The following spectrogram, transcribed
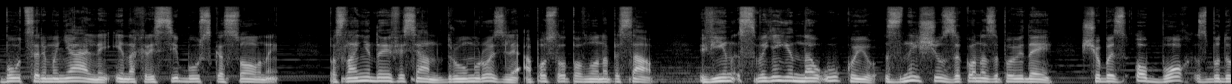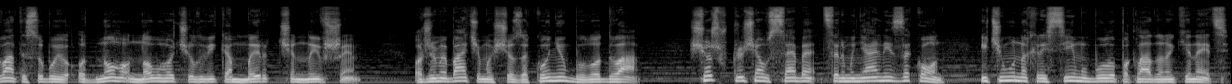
був церемоніальний і на Христі був скасований. Посланні до Ефесян в другому розділі апостол Павло написав: Він своєю наукою знищив закона заповідей, щоби з обох збудувати собою одного нового чоловіка мир чинивши. Отже, ми бачимо, що законів було два. Що ж включав в себе церемоніальний закон і чому на хресті йому було покладено кінець?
